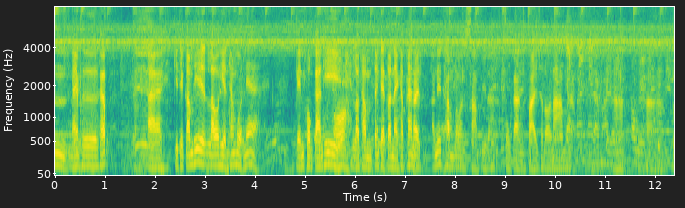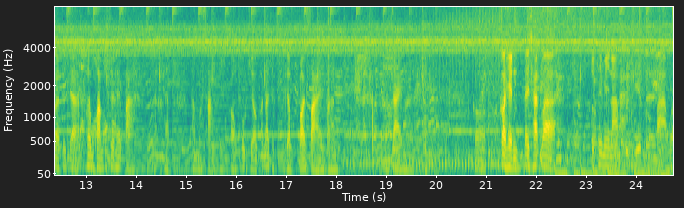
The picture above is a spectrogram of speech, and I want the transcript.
านนายอำเภอครับอ่ากิจกรรมที่เราเห็นทั้งหมดเนี่ยเป็นโครงการที่อ๋อ เราทำตั้งแต่ตอนไหนครับท่าน ใช่ อันนี้ทำประมาณ 3 ปีแล้วฮะโครงการฝ่ายชะลอน้ำนะฮะอ่าเพื่อที่จะเพิ่มความชุ่มชื้นให้ป่านะครับทำมา3ปีของผู้เขียวก็น่าจะเกือบร้อยฝ่ายตอนนั้นกระจายมาก็ก็เห็นได้ชัดว่าจุดที่มีน้ำป่าก็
